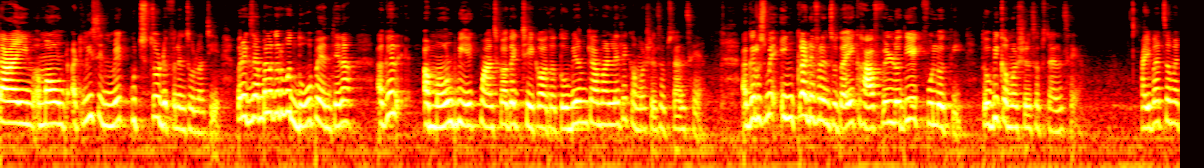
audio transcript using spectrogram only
टाइम अमाउंट एटलीस्ट इनमें कुछ तो डिफरेंस होना चाहिए। फॉर एग्ज़ाम्पल अगर वो दो पेन थे ना, अगर अमाउंट भी एक पाँच का होता, एक छः का होता तो भी हम क्या मान लेते कमर्शियल सब्सटेंस है। अगर उसमें इंक का डिफरेंस होता है एक हाफ़ फिल्ड होती है एक फुल होती तो भी कमर्शियल सब्सटेंस है। आई बात समझ?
